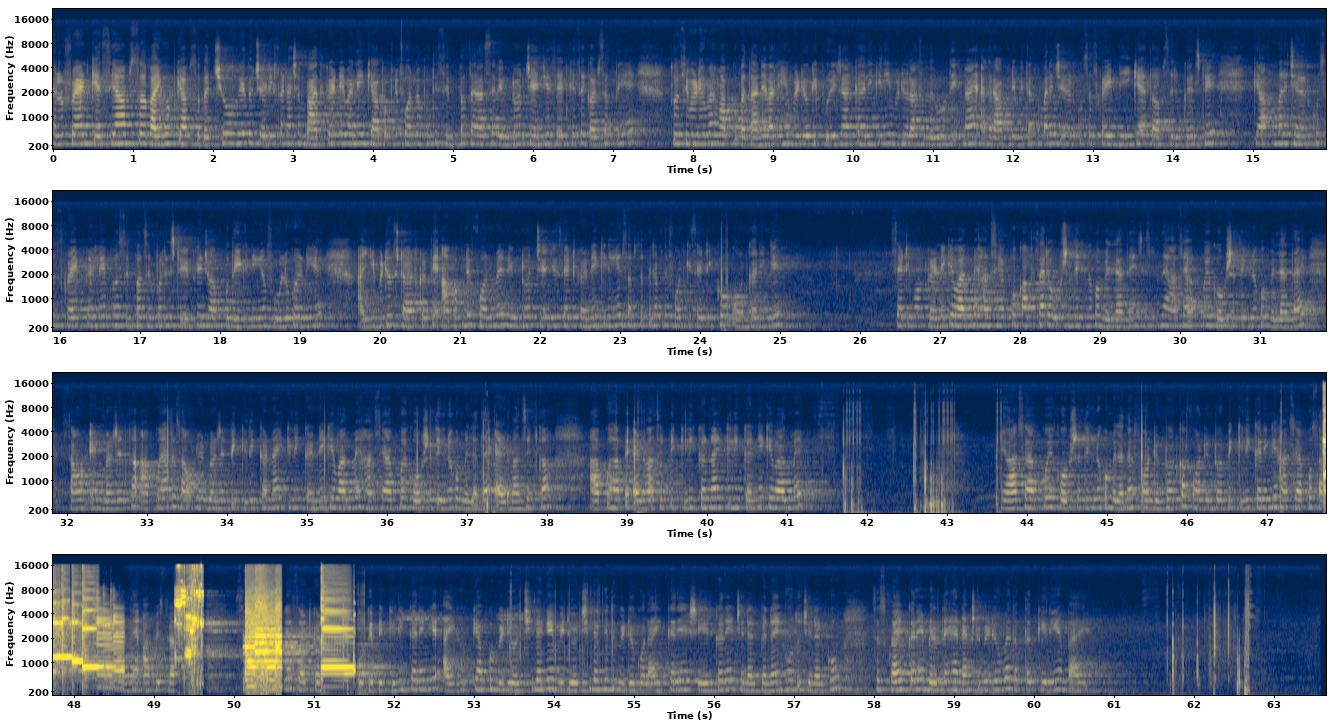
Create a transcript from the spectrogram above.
Hello friend कैसे हैं आप सब? आई होप कि आप सब अच्छे होंगे। तो चलिए फ्रेंड आज हम बात करने वाले हैं कि आप अपने फ़ोन में बहुत ही सिंपल तरह से रिंगटोन चेंज या सेट कैसे कर सकते हैं। तो इसी वीडियो में हम आपको बताने वाले हैं वीडियो की पूरी जानकारी के लिए। वीडियो लास्ट ज़रूर देखना है। अगर आपने अभी तक हमारे चैनल को सब्सक्राइब नहीं किया है तो आपसे रिक्वेस्ट है कि आप हमारे चैनल को सब्सक्राइब कर लें। बहुत सिंपल सिंपल स्टेप है जो आपको देखनी है फॉलो करनी है। आइए वीडियो स्टार्ट करते हैं। आप अपने फ़ोन में रिंगटोन चेंज या सेट करने के लिए सबसे पहले अपने फ़ोन की सेटिंग को ऑन करेंगे। सेटिंग ऑन करने के बाद में यहाँ से आपको काफ़ी सारे ऑप्शन देखने को मिल जाते हैं, जिसमें यहाँ से आपको एक ऑप्शन देखने को मिल जाता है साउंड एंड वर्जन का। आपको यहाँ से साउंड एंड वर्जन पे क्लिक करना है। क्लिक करने के बाद में यहाँ से आपको एक ऑप्शन देखने को मिल जाता है एडवांसिड का। आपको यहाँ पे एडवांसिड पे क्लिक करना है। क्लिक करने के बाद में यहाँ से आपको एक ऑप्शन देखने को मिल जाता है फ़ोन रिंगटोन का। फ़ोन रिंगटोन पे क्लिक करेंगे। यहाँ से आपको सारे आप इस तरह सेट कर ओके पे क्लिक करेंगे। आई होप कि आपको वीडियो अच्छी लगे। वीडियो अच्छी लगे तो वीडियो को लाइक करें शेयर करें। चैनल पे नए हो तो चैनल को सब्सक्राइब करें। मिलते हैं नेक्स्ट वीडियो में। तब तक के लिए बाय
